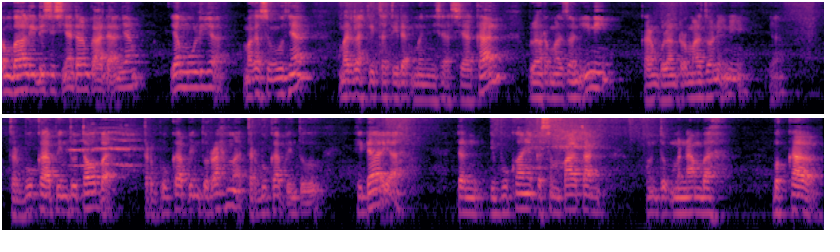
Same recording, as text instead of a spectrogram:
kembali di sisinya dalam keadaan yang yang mulia. Maka sungguhnya marilah kita tidak menyia-siakan bulan Ramadan ini karena bulan Ramadan ini ya, terbuka pintu taubat, terbuka pintu rahmat, terbuka pintu hidayah dan dibukanya kesempatan untuk menambah bekal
